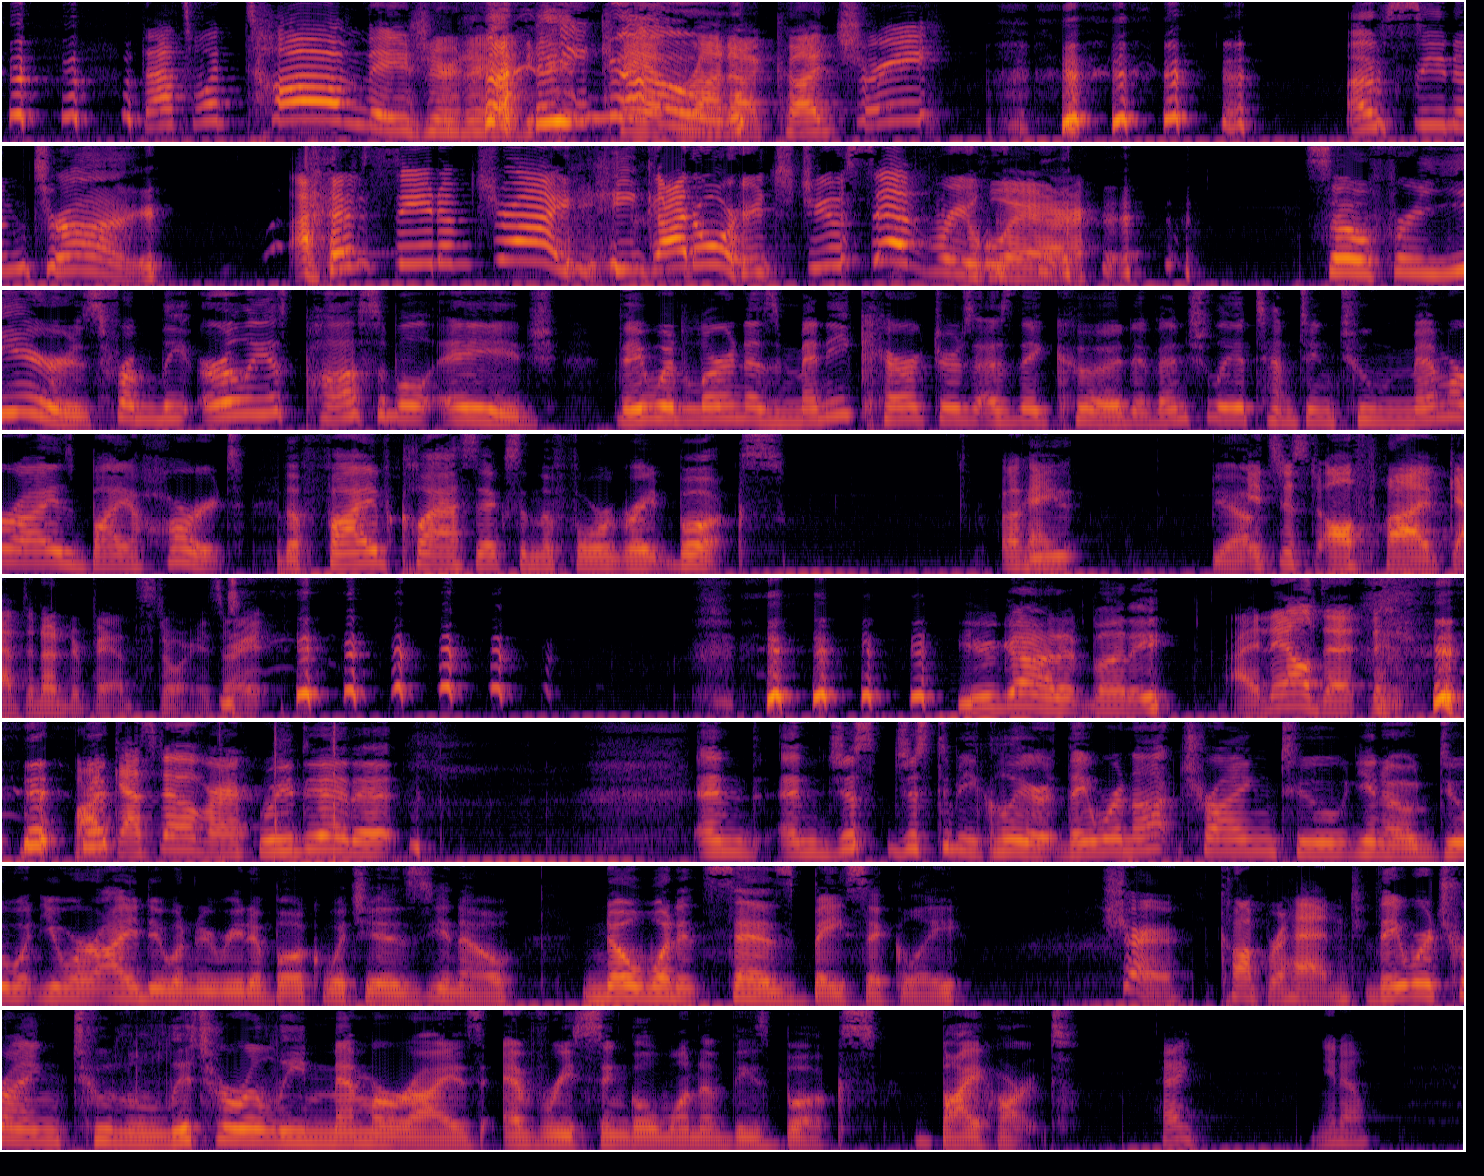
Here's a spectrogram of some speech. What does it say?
That's what Tom majored in. He can't run a country. I've seen him try. I've seen him try. He got orange juice everywhere. So, for years, from the earliest possible age, they would learn as many characters as they could, eventually attempting to memorize by heart the five classics and the four great books. Okay, You- yeah. it's just all five Captain Underpants stories, right? You got it, buddy. I nailed it. Podcast over. We did it. And and just just to be clear, they were not trying to, you know, do what you or I do when we read a book, which is, you know, know what it says basically. Sure, comprehend. They were trying to literally memorize every single one of these books by heart. You know,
